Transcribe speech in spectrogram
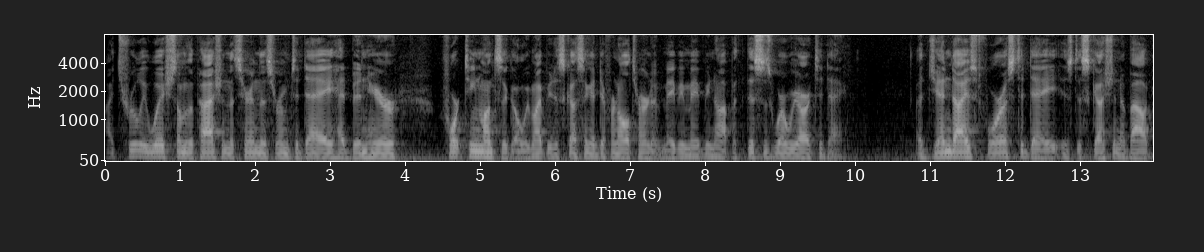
I truly wish some of the passion that's here in this room today had been here 14 months ago. We might be discussing a different alternative, maybe, maybe not, but this is where we are today. Agendized for us today is discussion about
